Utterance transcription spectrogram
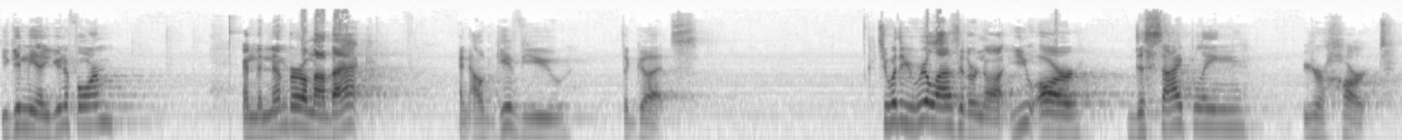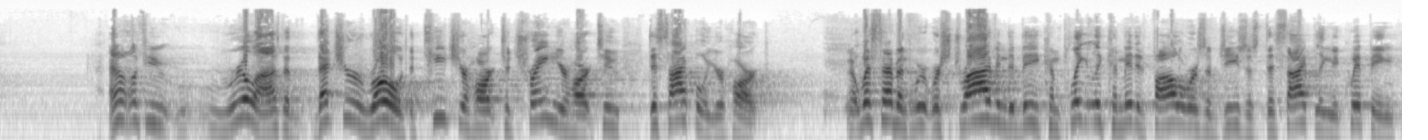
You give me a uniform and the number on my back, and I'll give you the guts. See, whether you realize it or not, you are discipling your heart. I don't know if you realize that that's your role to teach your heart, to train your heart, to disciple your heart. You know, West Seventh, we're, we're striving to be completely committed followers of Jesus, discipling, equipping,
